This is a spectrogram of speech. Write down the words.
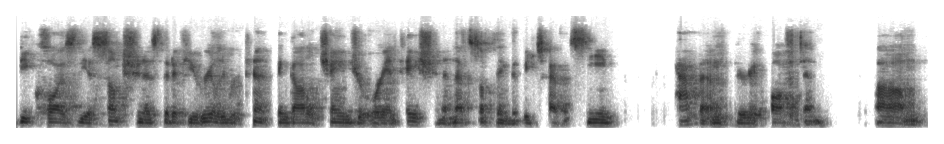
because the assumption is that if you really repent, then God will change your orientation. And that's something that we just haven't seen happen very often. Um,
